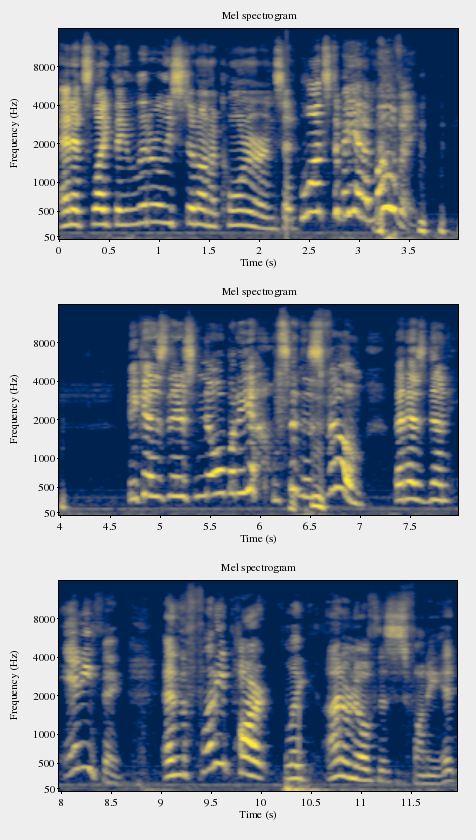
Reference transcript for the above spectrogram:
And it's like they literally stood on a corner and said, Who wants to be in a movie? because there's nobody else in this film that has done anything. And the funny part, like, I don't know if this is funny. It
